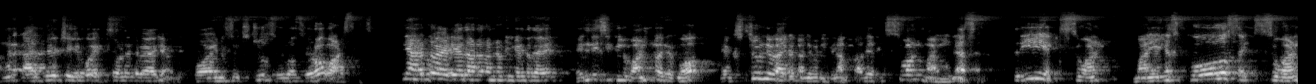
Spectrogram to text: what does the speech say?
അങ്ങനെ കാൽക്കുലേറ്റ് ചെയ്യുമ്പോൾ എക്സ് വണ്ണിന്റെ value point six two zero zero one six ഇനി അടുത്ത വാല്യൂ ഏതാണ് കണ്ടുപിടിക്കേണ്ടത്? എൻ ഇസിക്കൽ വൺ വരുമ്പോ എക്സ് ടുവിന്റെ വാല്യൂ കണ്ടുപിടിക്കണം. അത് x one minus three x one minus cos x one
